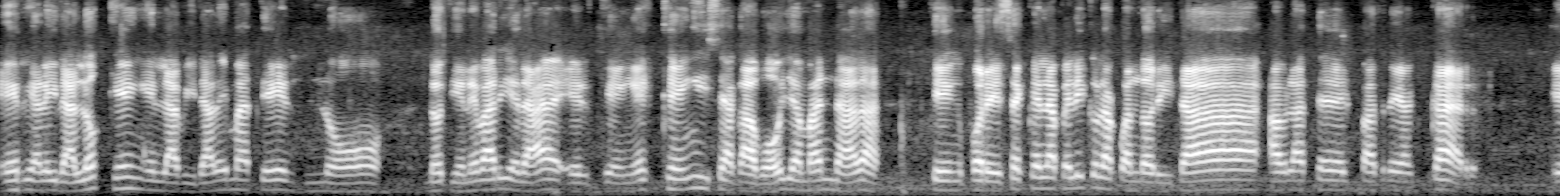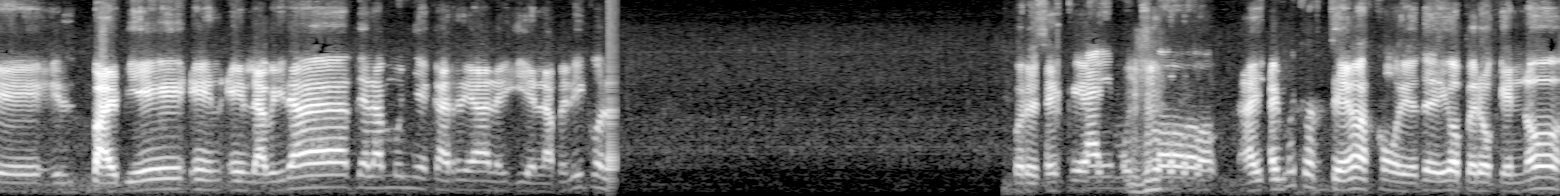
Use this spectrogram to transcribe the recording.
en realidad los Ken en la vida de Mattel no, no tiene variedad. El Ken es Ken y se acabó, ya más nada. Ken, por eso es que en la película, cuando ahorita hablaste del patriarcal, eh, Barbie en, en la vida de las muñecas reales y en la película. Por eso es que hay, mucho, hay, hay muchos temas, como yo te digo, pero que no,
